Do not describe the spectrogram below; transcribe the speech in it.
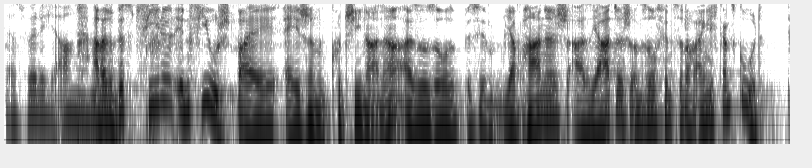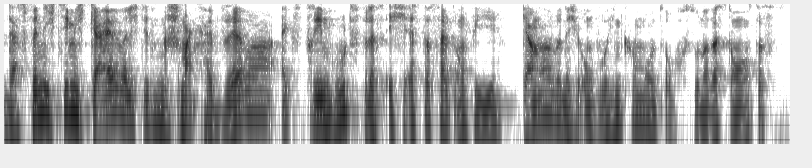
Das würde ich auch nicht machen. Aber du bist viel infused bei Asian Cucina, ne? Also so ein bisschen japanisch, asiatisch und so findest du doch eigentlich ganz gut. Das finde ich ziemlich geil, weil ich diesen Geschmack halt selber extrem gut finde. Ich esse das halt irgendwie gerne, wenn ich irgendwo hinkomme und auch so eine Restaurants das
